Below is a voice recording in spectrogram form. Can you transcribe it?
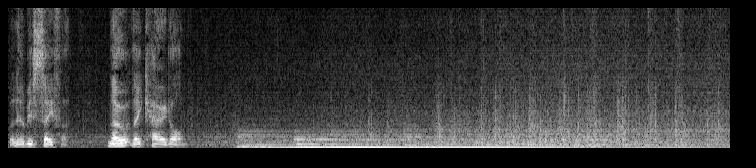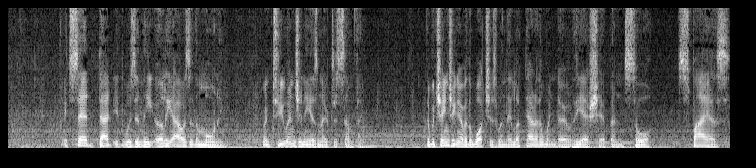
but it'll be safer. No, they carried on. It said that it was in the early hours of the morning when two engineers noticed something. They were changing over the watches when they looked out of the window of the airship and saw spires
